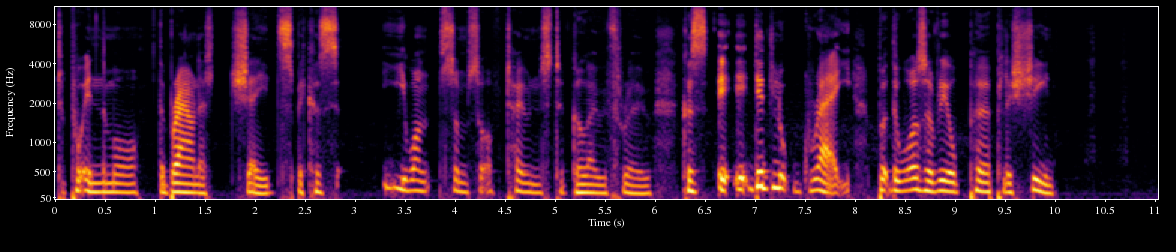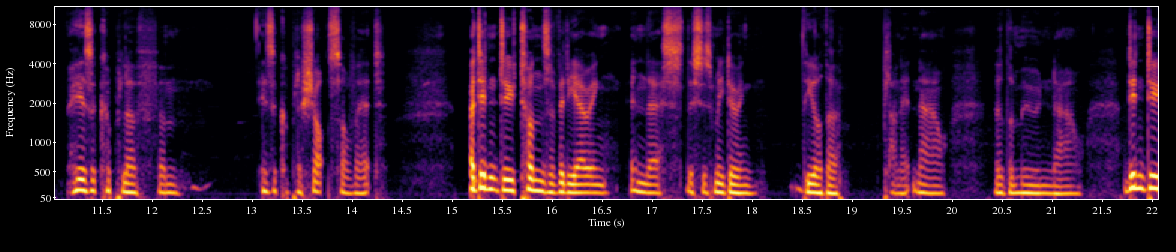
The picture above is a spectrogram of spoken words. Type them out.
to put in the more the browner shades because you want some sort of tones to glow through because it, it did look grey but there was a real purplish sheen here's a couple of um, here's a couple of shots of it i didn't do tons of videoing in this this is me doing the other planet now the other moon now i didn't do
